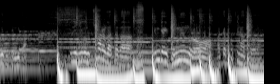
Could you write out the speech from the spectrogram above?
제거해도 됩니다. 근데 지금 차를 갖다가 굉장히 벽면으로 갖다 붙여놔서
